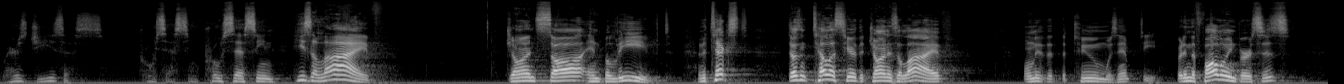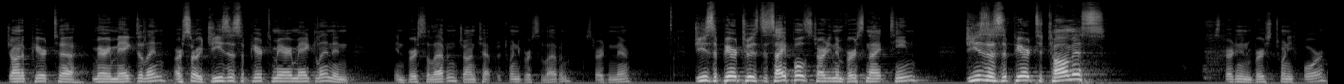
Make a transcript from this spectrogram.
Where's Jesus? Processing, processing. He's alive. John saw and believed. And the text doesn't tell us here that John is alive, only that the tomb was empty. But in the following verses, John appeared to Mary Magdalene, or sorry, Jesus appeared to Mary Magdalene in, in verse 11, John chapter 20, verse 11, starting there. Jesus appeared to his disciples, starting in verse 19. Jesus appeared to Thomas, starting in verse 24.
